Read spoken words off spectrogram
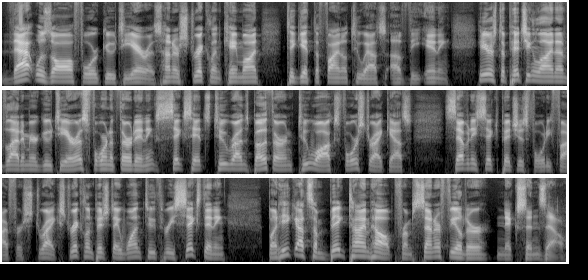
That was all for Gutierrez. Hunter Strickland came on to get the final two outs of the inning. Here's the pitching line on Vladimir Gutierrez four and a third innings, six hits, two runs, both earned, two walks, four strikeouts, 76 pitches, 45 for strike. Strickland pitched a one, two, three, sixth inning but he got some big time help from center fielder Nick Senzel.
